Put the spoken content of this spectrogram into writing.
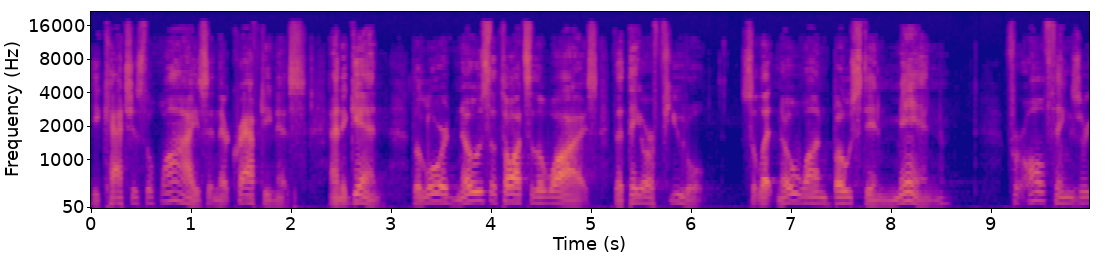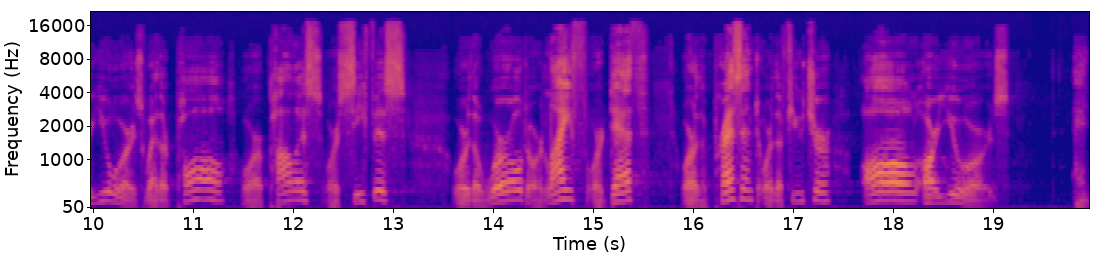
He catches the wise in their craftiness. And again, the Lord knows the thoughts of the wise, that they are futile. So let no one boast in men, for all things are yours, whether Paul or Apollos or Cephas or the world or life or death or the present or the future, all are yours. And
